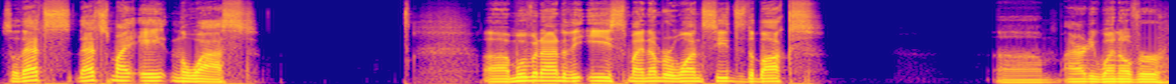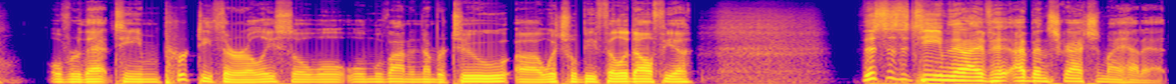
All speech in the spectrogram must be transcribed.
so that's that's my eight in the West. Uh, moving on to the East, my number one seeds the Bucks. Um, I already went over over that team pretty thoroughly. So we'll we'll move on to number two, uh, which will be Philadelphia. This is a team that I've I've been scratching my head at.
